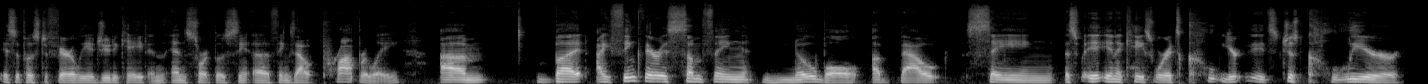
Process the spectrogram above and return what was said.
is supposed to fairly adjudicate and, and sort those uh, things out properly. Um, but I think there is something noble about saying in a case where it's it's just clear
